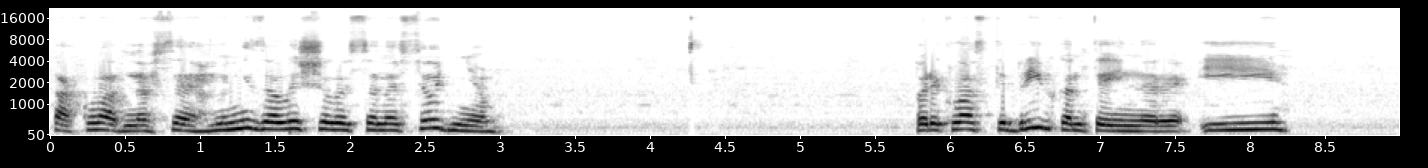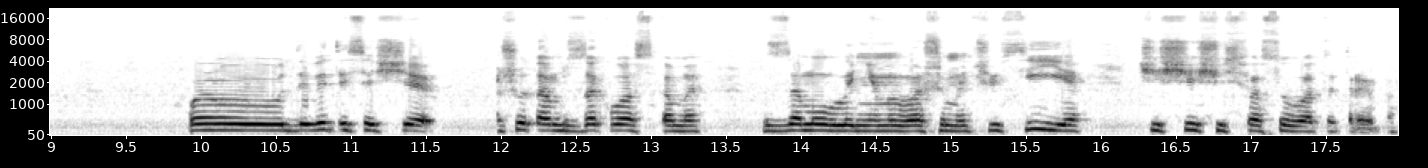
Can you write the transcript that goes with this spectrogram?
Так, ладно, все. Мені залишилося на сьогодні перекласти брі в контейнери і подивитися ще, що там з заквасками, з замовленнями вашими, чи сіє, чи ще щось фасувати треба.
